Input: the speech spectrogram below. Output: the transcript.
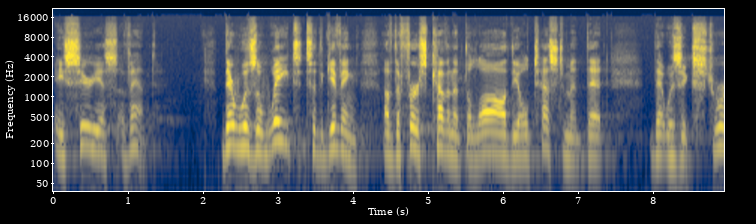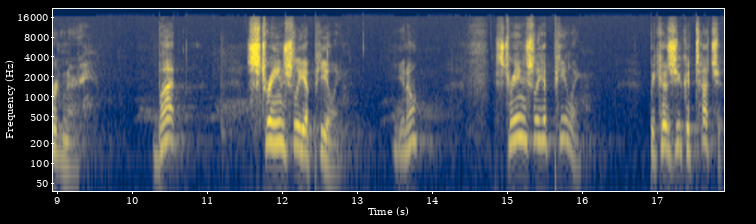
a serious event. There was a weight to the giving of the first covenant, the law of the Old Testament, that, that was extraordinary but strangely appealing, you know? Strangely appealing because you could touch it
